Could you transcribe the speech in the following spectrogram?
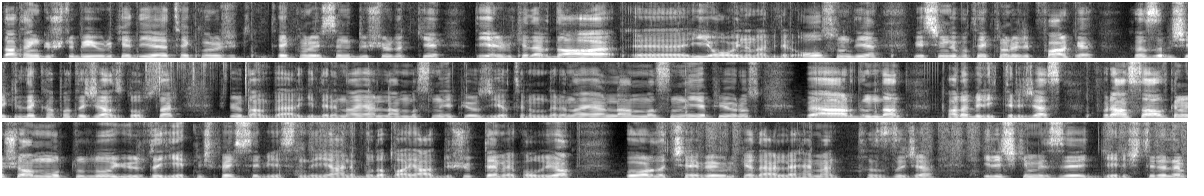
Zaten güçlü bir ülke diye teknolojik teknolojisini düşürdük ki diğer ülkeler daha e, iyi oynanabilir olsun diye. Biz şimdi bu teknolojik farkı hızlı bir şekilde kapatacağız dostlar. Şuradan vergilerin ayarlanmasını yapıyoruz, yatırımların ayarlanmasını yapıyoruz ve ardından para biriktireceğiz. Fransa halkının şu an mutluluğu %75 seviyesinde yani bu da bayağı düşük demek oluyor. Bu arada çevre ülkelerle hemen hızlıca ilişkimizi geliştirelim.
